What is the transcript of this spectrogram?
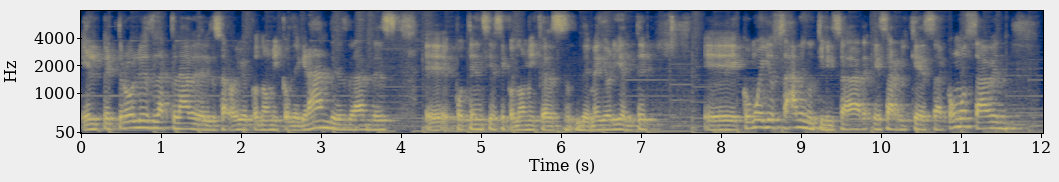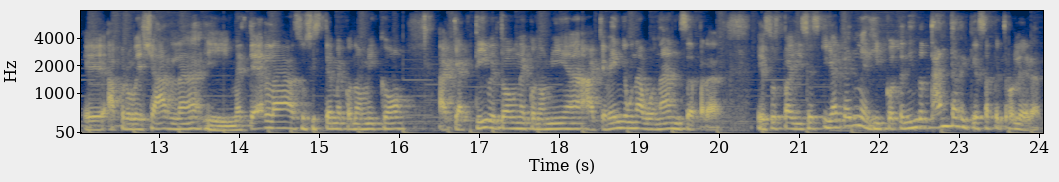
el petróleo es la clave del desarrollo económico de grandes, grandes eh, potencias económicas de Medio Oriente. Eh, cómo ellos saben utilizar esa riqueza, cómo saben eh, aprovecharla y meterla a su sistema económico, a que active toda una economía, a que venga una bonanza para esos países. Y acá en México, teniendo tanta riqueza petrolera,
